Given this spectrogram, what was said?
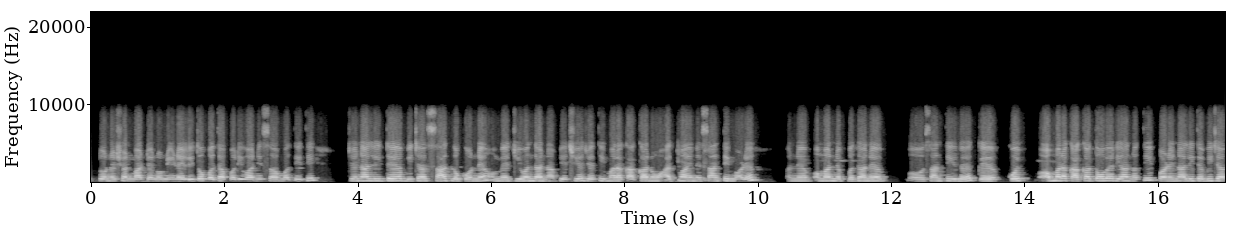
ડોનેશન માટેનો નિર્ણય લીધો, બધા પરિવારની સહમતિથી. જેના લીધે બીજા સાત લોકોને અમે જીવનદાન આપીએ છીએ, જેથી મારા કાકાનો આત્મા એને શાંતિ મળે અને અમારને બધાને શાંતિ રહે કે કોઈ, અમારા કાકા તો હવે રહ્યા નથી, પણ એના લીધે બીજા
